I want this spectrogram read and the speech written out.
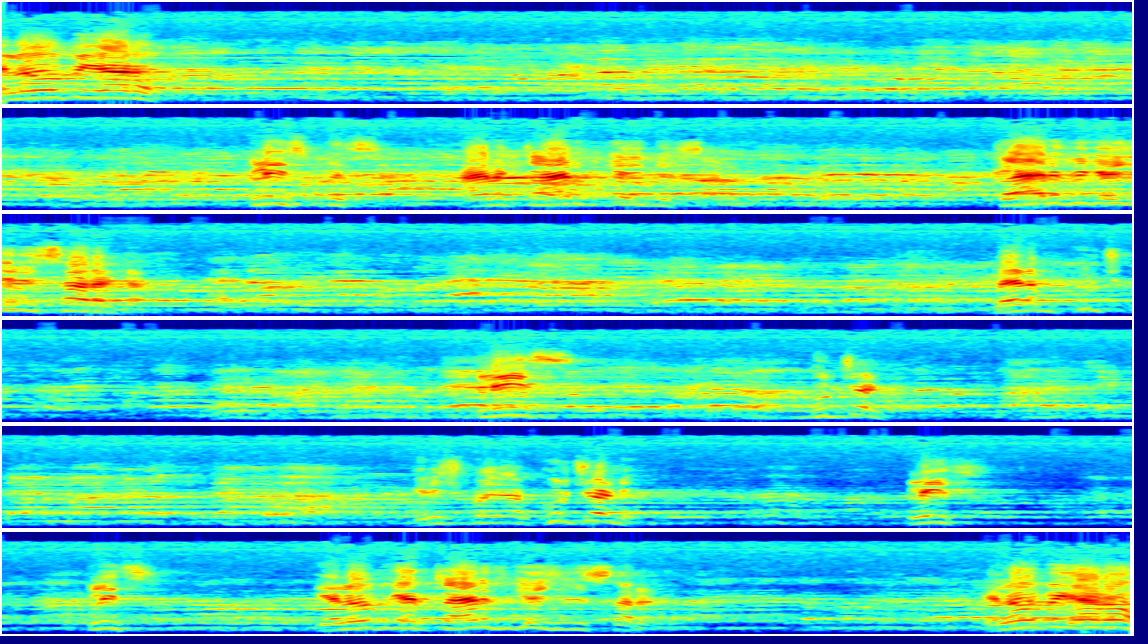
ఎలోపి గారు. Please please. ఆయన క్లారిఫికేషన్ ఇస్తారు. క్లారిఫికేషన్ ఇస్తారట. మేడం కూర్చో. ప్లీజ్ కూర్చోండి. గిరీష్ గారు కూర్చోండి. ప్లీజ్ ప్లీజ్. ఎలోపి గారు క్లారిఫికేషన్ ఇస్తారండి ఎలోపి గారు.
